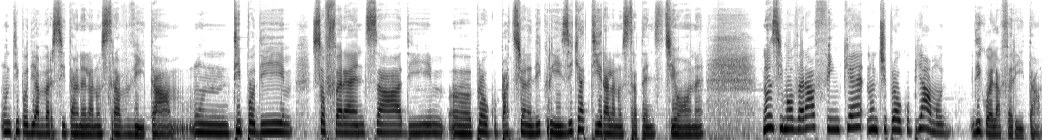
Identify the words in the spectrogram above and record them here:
un tipo di avversità nella nostra vita, un tipo di sofferenza, di uh, preoccupazione, di crisi che attira la nostra attenzione. Non si muoverà finché non ci preoccupiamo di quella ferita.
